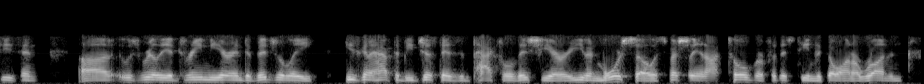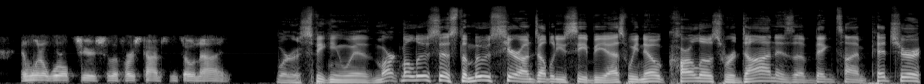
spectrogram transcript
season? Uh, it was really a dream year individually he's going to have to be just as impactful this year, or even more so, especially in October, for this team to go on a run and, and win a World Series for the first time since '09. We're speaking with Marc Malusis, the Moose, here on WCBS. We know Carlos Rodon is a big time pitcher.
